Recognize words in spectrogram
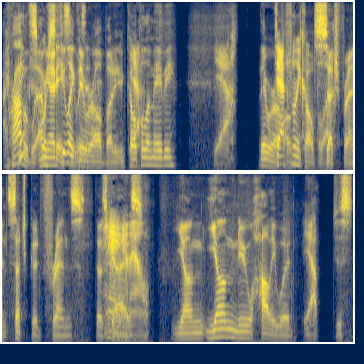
I probably. I mean, I feel like they were all buddy. Coppola, maybe Yeah, they were Definitely all Coppola. Such friends, such good friends. Those hanging guys, out. young, young, new Hollywood. Yeah, Just,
